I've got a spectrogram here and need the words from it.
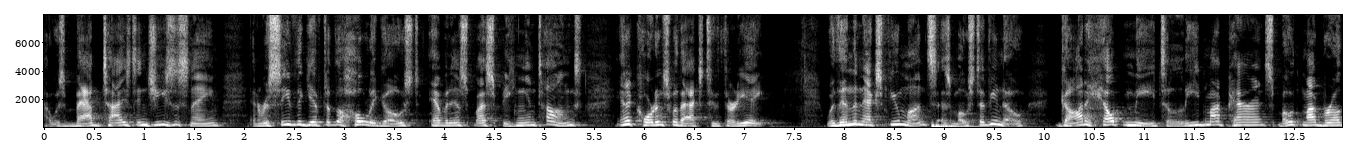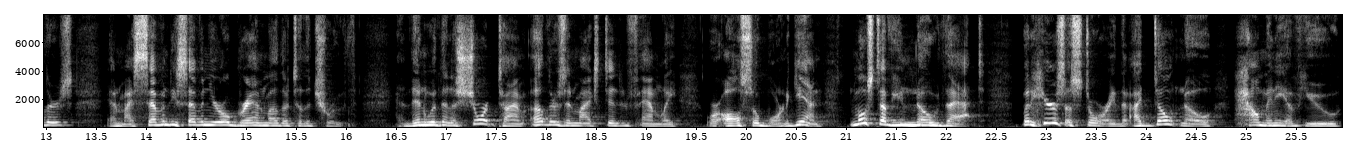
I was baptized in Jesus' name and received the gift of the Holy Ghost, evidenced by speaking in tongues, in accordance with Acts 2:38. Within the next few months, as most of you know, God helped me to lead my parents, both my brothers and my 77 year old grandmother, to the truth. And then within a short time, others in my extended family were also born again. Most of you know that. But here's a story that I don't know how many of you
